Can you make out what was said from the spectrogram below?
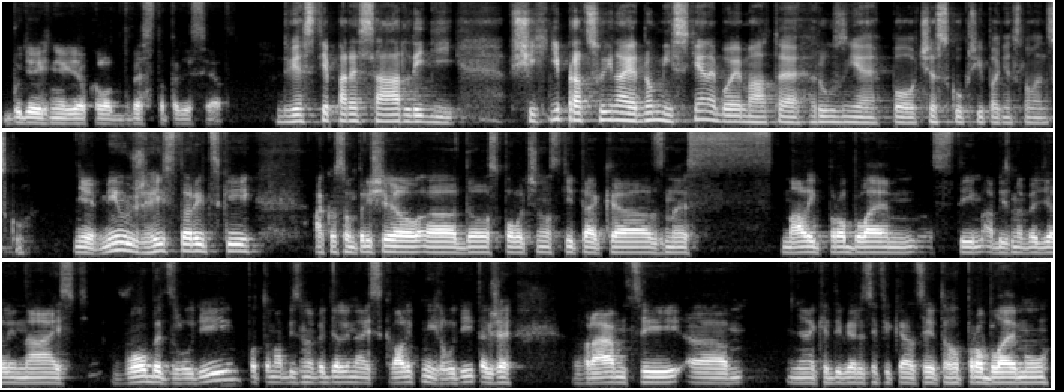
bude ich niekde okolo 250. 250 lidí. Všichni pracují na jednom místě nebo je máte různě po Česku, případně Slovensku? Nie, my už historicky, ako som prišiel eh, do spoločnosti, tak eh, sme mali problém s tým, aby sme vedeli nájsť vôbec ľudí, potom aby sme vedeli nájsť kvalitných ľudí, takže v rámci um, nejakej diverzifikácie toho problému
